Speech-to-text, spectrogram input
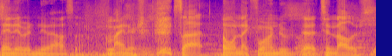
They never knew I was a minor, so I won like four hundred uh, ten dollars.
